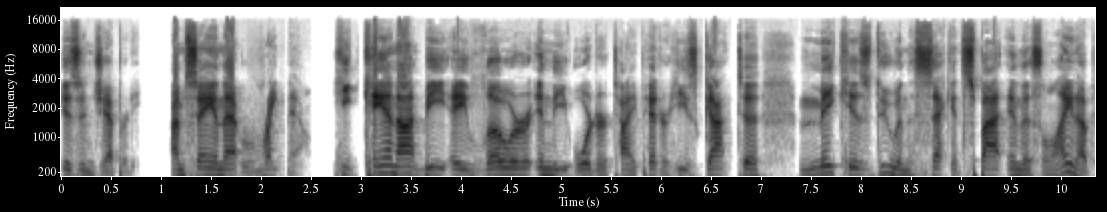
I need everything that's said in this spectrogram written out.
is in jeopardy. I'm saying that right now. He cannot be a lower in the order type hitter. He's got to make his due in the second spot in this lineup.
